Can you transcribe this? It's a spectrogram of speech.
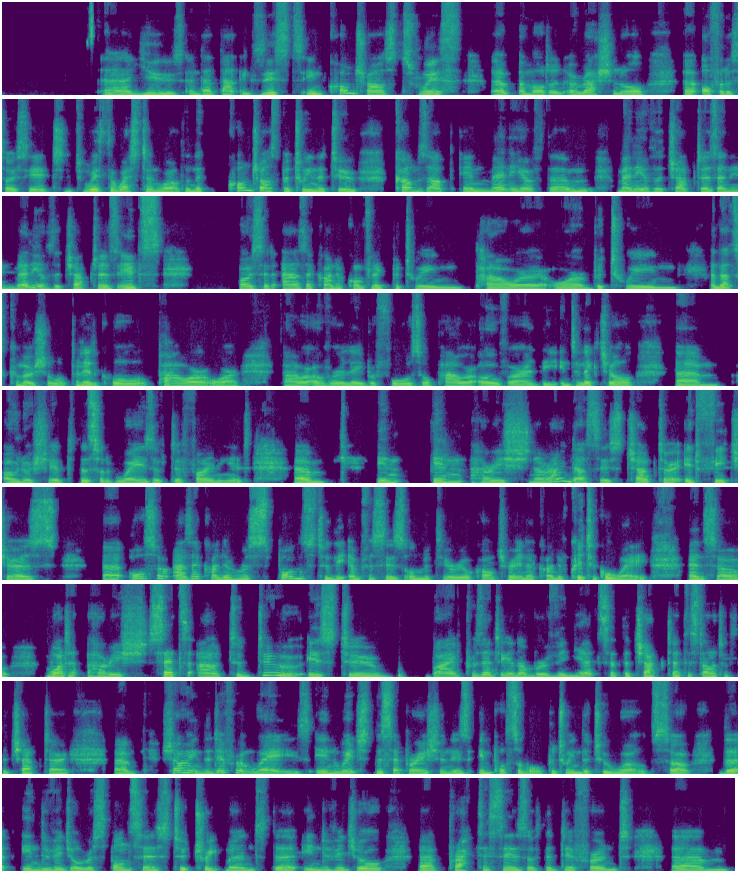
uh, use, and that that exists in contrast with a modern, irrational, uh, often associated with the Western world. And the contrast between the two comes up in many of them, many of the chapters, and in many of the chapters, it's posted as a kind of conflict between power or between and that's commercial or political power or power over a labor force or power over the intellectual um, ownership the sort of ways of defining it. Um, in in Harish Naraindas's chapter it features uh, also as a kind of response to the emphasis on material culture in a kind of critical way. And so, what Harish sets out to do is to by presenting a number of vignettes at the chapter at the start of the chapter, um, showing the different ways in which the separation is impossible between the two worlds. So the individual responses to treatment, the individual uh, practices of the different um,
